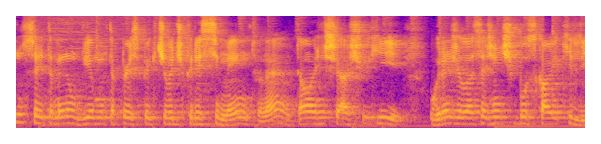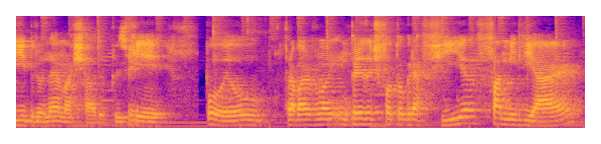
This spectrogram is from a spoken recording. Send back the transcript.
não sei, também não via muita perspectiva de crescimento, né? Então a gente acha que o grande lance é a gente buscar o equilíbrio, né, Machado? Porque, Sim. pô, eu trabalho numa empresa de fotografia familiar,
